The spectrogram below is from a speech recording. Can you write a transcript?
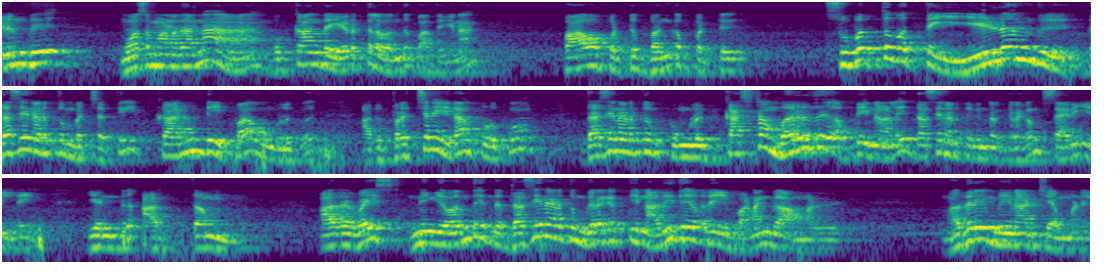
இருந்து மோசமானதான்னா உட்கார்ந்த இடத்துல வந்து பார்த்தீங்கன்னா பாவப்பட்டு பங்கப்பட்டு சுபத்துவத்தை இழந்து தசை நடத்தும் பட்சத்தில் கண்டிப்பாக உங்களுக்கு அது பிரச்சனையை தான் கொடுக்கும். தசை நடத்தும் உங்களுக்கு கஷ்டம் வருது அப்படின்னாலே தசை நடத்துகின்ற கிரகம் சரியில்லை என்று அர்த்தம். அதர்வைஸ் நீங்கள் வந்து இந்த தசை நடத்தும் கிரகத்தின் அதிதேவதையை வணங்காமல் மதுரை மீனாட்சி அம்மனை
